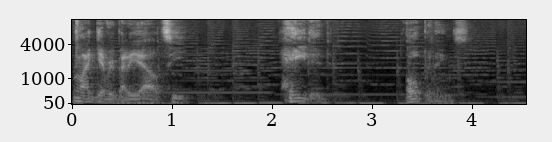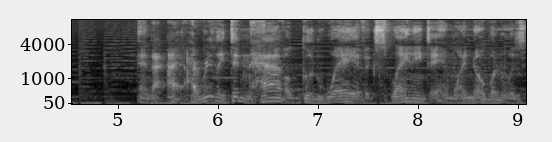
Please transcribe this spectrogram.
like everybody else, he hated openings. And I, I really didn't have a good way of explaining to him why no one was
